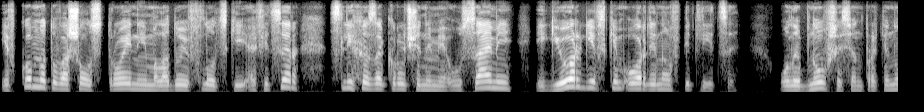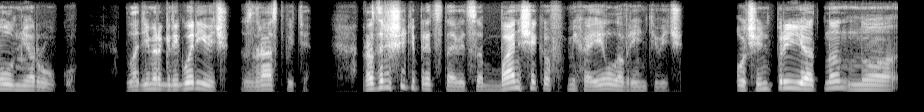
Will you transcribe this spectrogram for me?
и в комнату вошел стройный молодой флотский офицер с лихо закрученными усами и Георгиевским орденом в петлице. Улыбнувшись, он протянул мне руку. Владимир Григорьевич, здравствуйте. Разрешите представиться, Банщиков Михаил Лаврентьевич. Очень приятно, но...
